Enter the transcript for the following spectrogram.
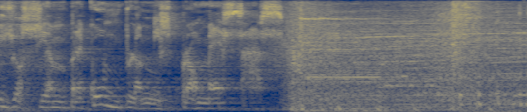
Y yo siempre cumplo mis promesas.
